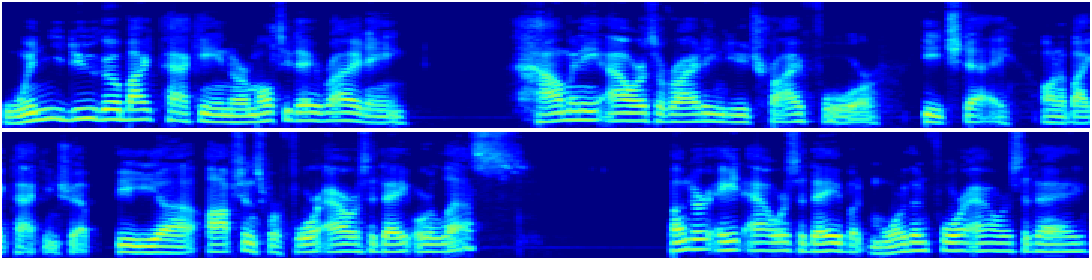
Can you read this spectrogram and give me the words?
When you do go bike packing or multi day riding, how many hours of riding do you try for each day on a bike packing trip? The uh, options were four hours a day or less, under eight hours a day, but more than four hours a day,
